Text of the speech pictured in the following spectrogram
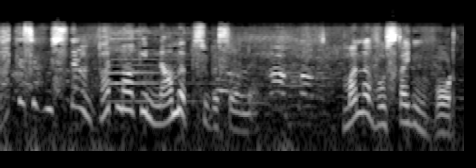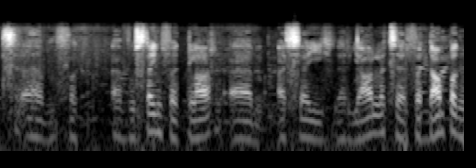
Wat is 'n woestyn? Wat maak die Namib so besonder? Manne woestyn word ehm um, 'n woestyn verklaar ehm um, as hy jaarlikse verdamping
